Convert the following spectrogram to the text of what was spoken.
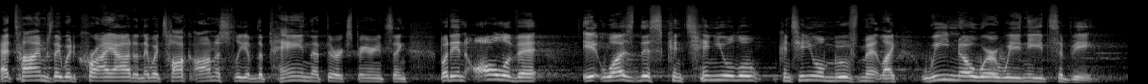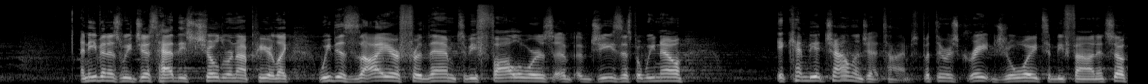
at times they would cry out and they would talk honestly of the pain that they're experiencing. But in all of it, it was this continual, continual movement like we know where we need to be. And even as we just had these children up here, like we desire for them to be followers of, of, Jesus, but we know it can be a challenge at times, but there is great joy to be found. And so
